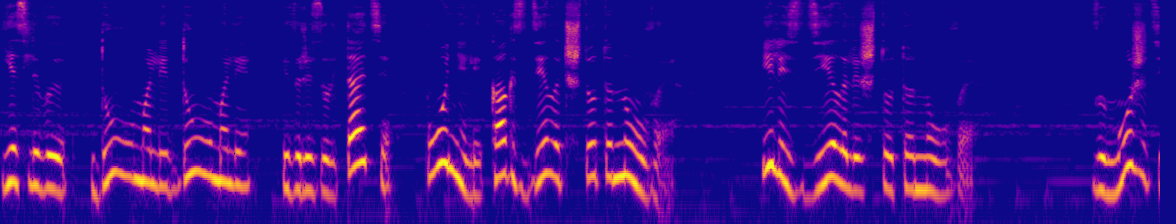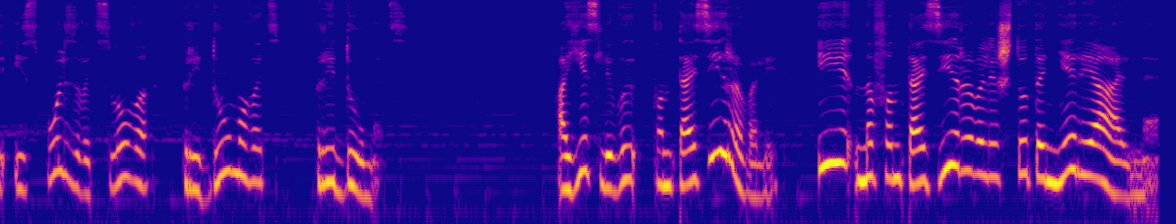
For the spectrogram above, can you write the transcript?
если вы думали, думали и в результате поняли, как сделать что-то новое или сделали что-то новое. Вы можете использовать слово «придумывать», «придумать». А если вы фантазировали и нафантазировали что-то нереальное,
